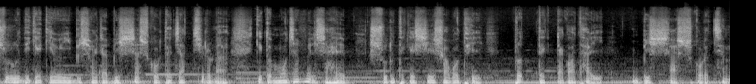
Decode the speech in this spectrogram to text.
শুরুর দিকে কেউ এই বিষয়টা বিশ্বাস করতে চাচ্ছিল না, কিন্তু মোজাম্মেল সাহেব শুরু থেকে শেষ অবধি প্রত্যেকটা কথাই বিশ্বাস করেছেন।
